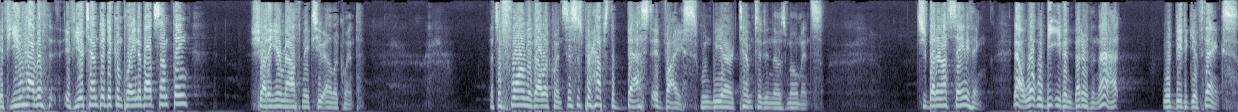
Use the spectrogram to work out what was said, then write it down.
If you have a, if you're tempted to complain about something, shutting your mouth makes you eloquent. That's a form of eloquence. This is perhaps the best advice when we are tempted in those moments. You better not say anything. Now, what would be even better than that would be to give thanks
